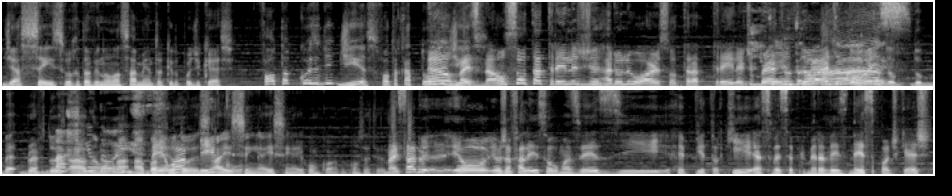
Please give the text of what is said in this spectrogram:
Dia 6, se você tá ouvindo o lançamento aqui do podcast. Falta coisa de dias, falta 14 Não, dias. mas não soltar trailer de Hyrule Warriors, soltar trailer de Breath of the do Wild Breath Ah, 2. do, do Breath 2. Ah, Bafinho não. A, a 2. Bafinho Meu 2. amigo. Aí sim, aí sim, aí concordo, com certeza. Mas sabe, eu, eu já falei isso algumas vezes e repito aqui, essa vai ser a primeira vez nesse podcast.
